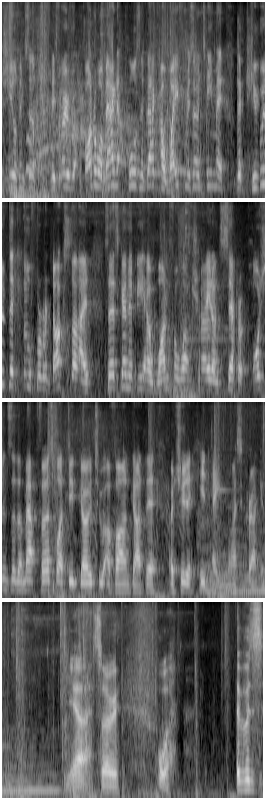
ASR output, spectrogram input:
shield himself. He's very vulnerable. Magnet pulls him back away from his own teammate. The Q is the kill for Redoxide. So that's going to be a one-for-one trade on separate portions of the map. First blood did go to Avant Garde there. Ochita hit a nice Kraken. Yeah, so oh, it was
